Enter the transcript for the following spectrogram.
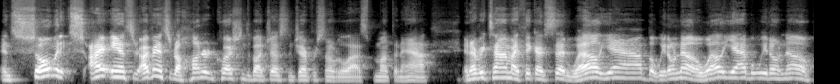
And so many, I answered, I've answered 100 questions about Justin Jefferson over the last month and a half. And every time I think I've said, well, yeah, but we don't know. Well, yeah, but we don't know.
